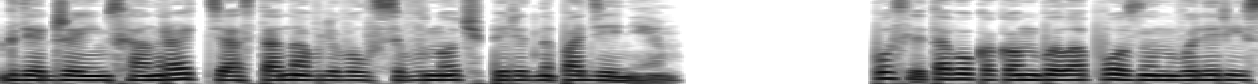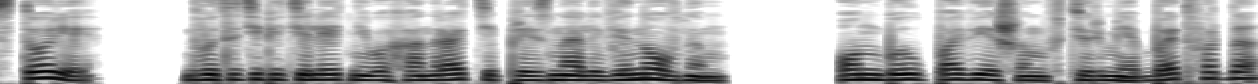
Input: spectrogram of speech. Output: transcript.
где Джеймс Ханратти останавливался в ночь перед нападением. После того, как он был опознан Валерий Стори, 25-летнего Ханратти признали виновным. Он был повешен в тюрьме Бетфорда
